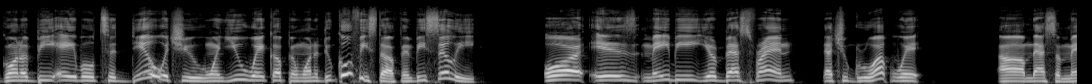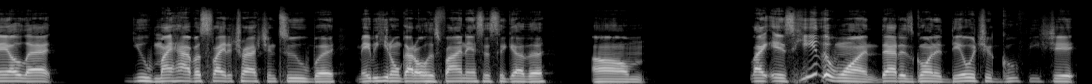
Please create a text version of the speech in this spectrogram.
gonna be able to deal with you when you wake up and want to do goofy stuff and be silly? Or is maybe your best friend that you grew up with, um, that's a male that you might have a slight attraction to, but maybe he don't got all his finances together. Um, like, is he the one that is going to deal with your goofy shit?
